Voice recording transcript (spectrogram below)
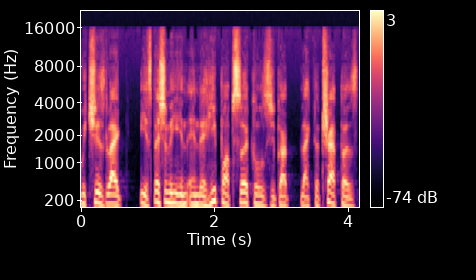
which is like especially in, in the hip hop circles, you got like the trappers,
